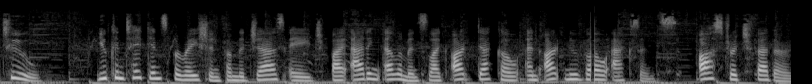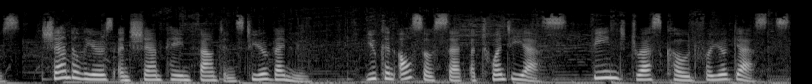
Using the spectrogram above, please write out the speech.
2. You can take inspiration from the Jazz Age by adding elements like Art Deco and Art Nouveau accents, ostrich feathers, chandeliers and champagne fountains to your venue. You can also set a 20s themed dress code for your guests,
